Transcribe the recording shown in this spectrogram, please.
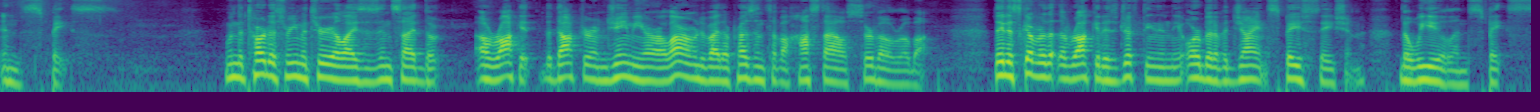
in Space. When the TARDIS rematerializes inside the a rocket, the Doctor and Jamie are alarmed by the presence of a hostile servo robot. They discover that the rocket is drifting in the orbit of a giant space station, the Wheel in Space.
